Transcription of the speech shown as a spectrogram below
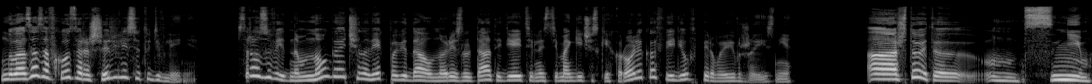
Глаза завхоза расширились от удивления. Сразу видно, многое человек повидал, но результаты деятельности магических кроликов видел впервые в жизни. «А что это с ним?»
